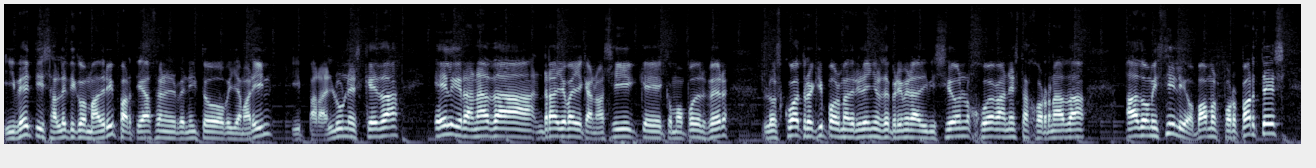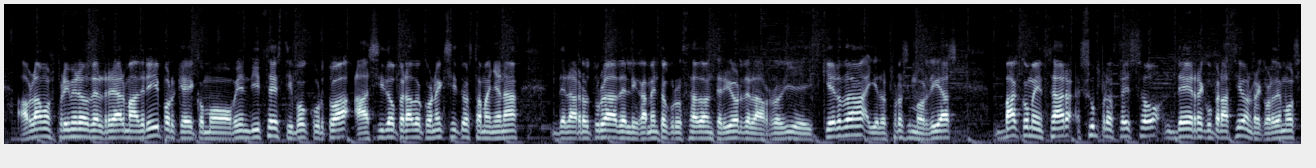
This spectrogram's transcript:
y Betis Atlético de Madrid, partidazo en el Benito Villamarín. Y para el lunes queda el Granada Rayo Vallecano. Así que, como puedes ver, los cuatro equipos madrileños de primera división juegan esta jornada a domicilio. Vamos por partes. Hablamos primero del Real Madrid porque, como bien dices, Thibaut Courtois ha sido operado con éxito esta mañana de la rotura del ligamento cruzado anterior de la rodilla izquierda y en los próximos días va a comenzar su proceso de recuperación. Recordemos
